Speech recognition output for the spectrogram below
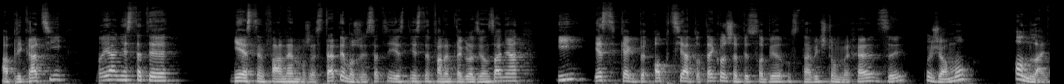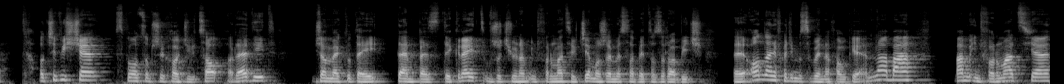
aplikacji. No ja niestety nie jestem fanem, może niestety, może niestety nie jestem fanem tego rozwiązania i jest jakby opcja do tego, żeby sobie ustawić tą mychę z poziomu online. Oczywiście z pomocą przychodzi co? Reddit, ziomek tutaj Tempest the Great wrzucił nam informację, gdzie możemy sobie to zrobić e, online. Wchodzimy sobie na VGN Laba, mamy informację,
